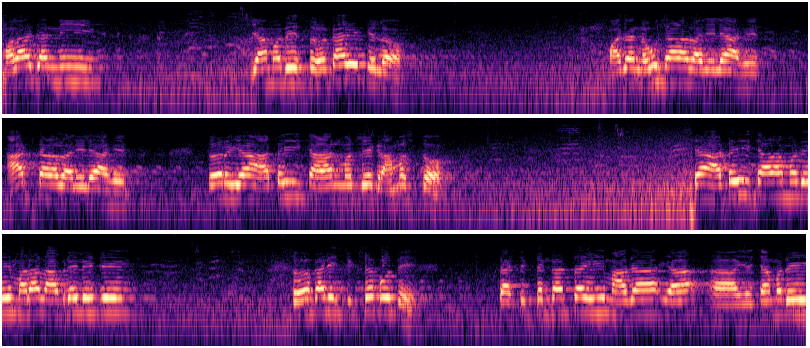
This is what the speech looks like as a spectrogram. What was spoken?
मला ज्यांनी यामध्ये सहकार्य केलं माझ्या नऊ शाळा झालेल्या आहेत आठ शाळा झालेल्या आहेत तर या आठही शाळांमधले ग्रामस्थ त्या आठही शाळामध्ये मला लाभलेले जे सहकारी शिक्षक होते त्या शिक्षकांचाही माझ्या या यशामध्ये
